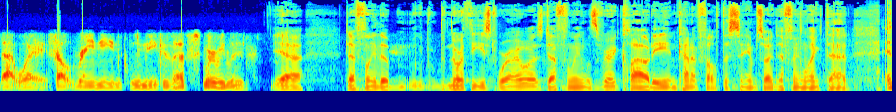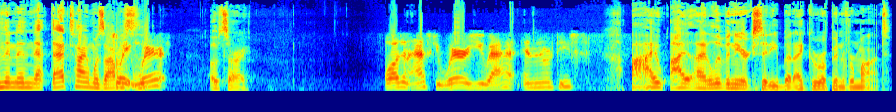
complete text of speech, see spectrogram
that way. It felt rainy and gloomy because that's where we live. Yeah, definitely. The Northeast where I was definitely was very cloudy and kind of felt the same, so I definitely liked that. And then in that that time was So wait, obviously where? Oh, sorry. Well, I was going to ask you, where are you at in the Northeast? I, I I live in New York City, but I grew up in Vermont.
